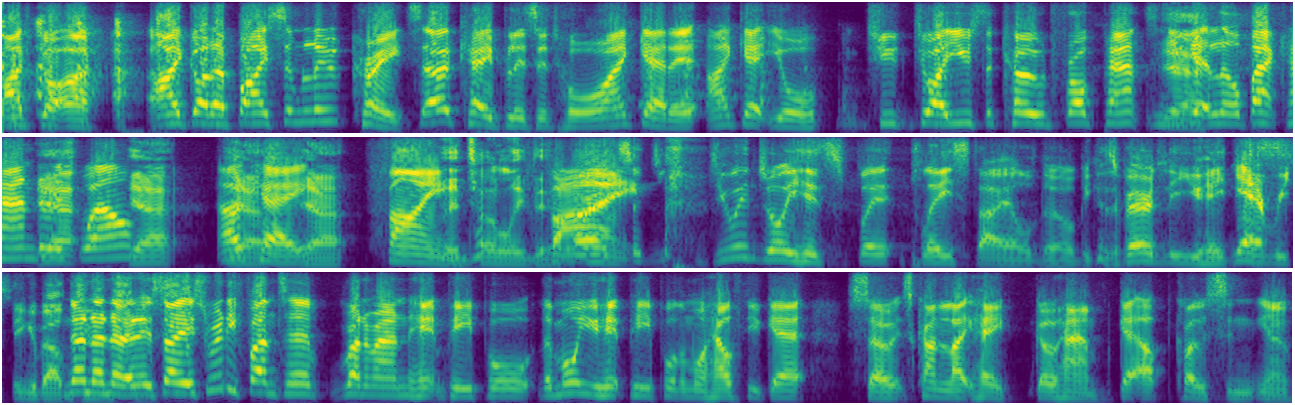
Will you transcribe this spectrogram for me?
I've got to, I got to buy some loot crates. Okay, Blizzard whore, I get it. I get your. Do, you, do I use the code Frog Pants and Yeah. you get a little backhander Yeah, as well? Yeah. yeah, Okay. Yeah. Fine. They totally do. Fine. All right, so do, do you enjoy his play, play style though? Because apparently you hate Yes. everything about. No, no, no. Doomsday. So it's really fun to run around hitting people. The more you hit people, the more health you get. So it's kind of like, hey, go ham, get up close and you know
